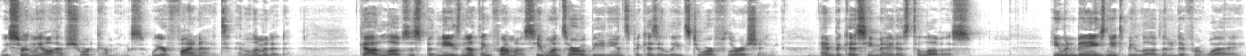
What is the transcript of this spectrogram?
We certainly all have shortcomings. We are finite and limited. God loves us but needs nothing from us. He wants our obedience because it leads to our flourishing, and because He made us to love us. Human beings need to be loved in a different way.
